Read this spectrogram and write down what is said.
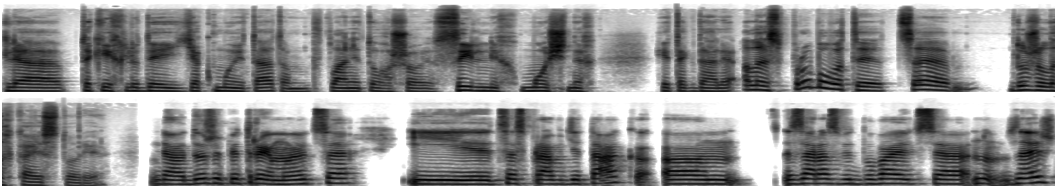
для таких людей, як ми, та, там, в плані того, що сильних, мощних і так далі. Але спробувати це дуже легка історія. Да, дуже підтримую це, і це справді так. Зараз відбуваються. Ну, знаєш,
